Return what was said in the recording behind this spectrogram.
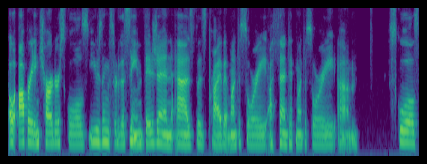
operating charter schools using sort of the mm-hmm. same vision as this private Montessori, authentic Montessori um, schools.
